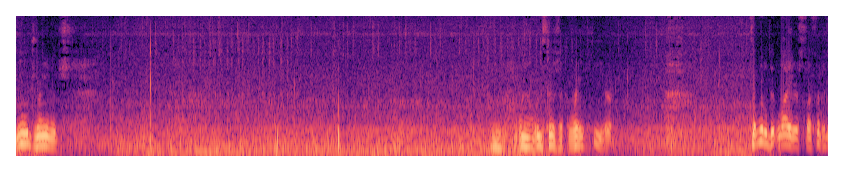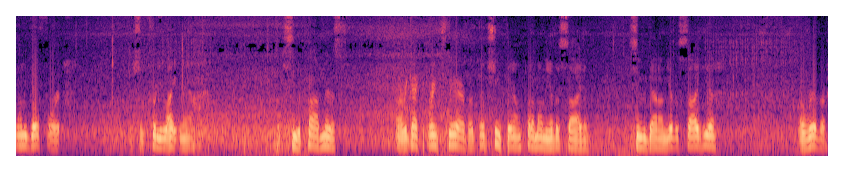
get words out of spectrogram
No drainage. Hmm, well, at least there's a grate here. It's a little bit lighter, so I figured let me go for it. Actually pretty light now. See, the problem is, uh, we got grates there, but they're cheap. They don't put them on the other side. And see, we got on the other side here a river.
